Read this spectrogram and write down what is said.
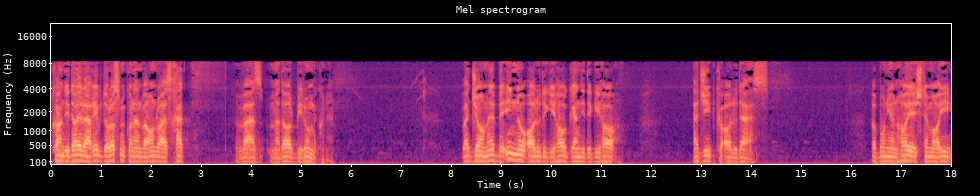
کاندیدای رقیب درست می‌کنن و اون رو از خط و از مدار بیرون می‌کنن و جامعه به این نوع آلودگی ها و گندیدگی ها عجیب که آلوده است. و بنیان های اجتماعی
